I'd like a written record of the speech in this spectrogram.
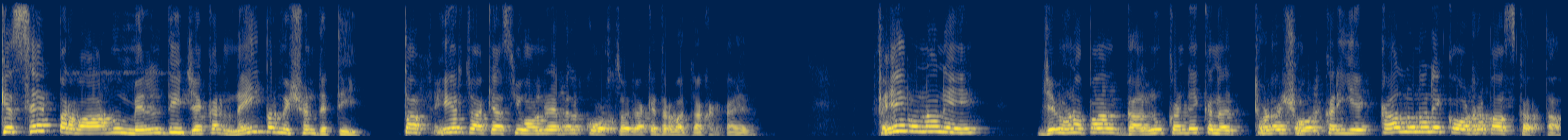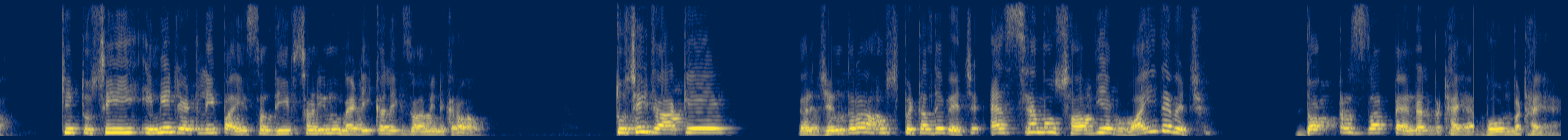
ਕਿਸੇ ਪਰਿਵਾਰ ਨੂੰ ਮਿਲਣ ਦੀ ਜੇਕਰ ਨਹੀਂ ਪਰਮਿਸ਼ਨ ਦਿੱਤੀ, ਤਾਂ ਫਿਰ ਜਾ ਕੇ ਅਸੀਂ ਆਨਰੇਬਲ ਕੋਰਟ ਤੋਂ ਜਾ ਕੇ ਦਰਵਾਜ਼ਾ ਖੜਕਾਇਆ। ਫਿਰ ਉਹਨਾਂ ਨੇ, ਜਿਵੇਂ ਹੁਣ ਆਪਾਂ ਗੱਲ ਨੂੰ ਕੰਡੇ ਥੋੜਾ ਸ਼ੋਰਟ ਕਰੀਏ ਕੱਲ ਉਹਨਾਂ ਨੇ ਇੱਕ ਆਰਡਰ ਪਾਸ ਕਰਤਾ ਕਿ ਤੁਸੀਂ ਇਮੀਡੀਏਟਲੀ ਭਾਈ ਸੰਦੀਪ ਸਣੀ ਨੂੰ ਮੈਡੀਕਲ ਐਗਜ਼ਾਮਿਨ ਕਰਾਓ। ਤੁਸੀਂ ਜਾ ਕੇ ਰਜਿੰਦਰਾ ਹਸਪੀਟਲ ਦੇ ਵਿੱਚ ਐਸਐਮਓ ਸਾਹਿਬ ਦੀ ਅਗਵਾਈ ਦੇ ਵਿੱਚ ਡਾਕਟਰਸ ਦਾ ਪੈਨਲ ਬਿਠਾਇਆ ਬੋਰਡ ਬਿਠਾਇਆ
